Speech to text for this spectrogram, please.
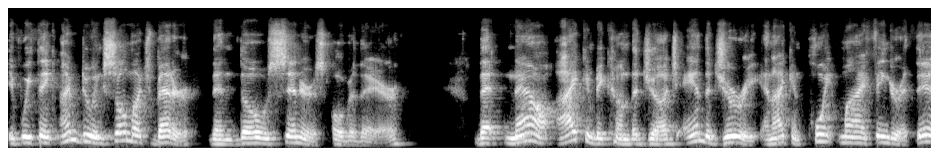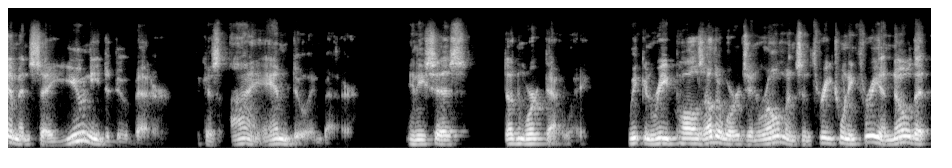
If we think I'm doing so much better than those sinners over there, that now I can become the judge and the jury, and I can point my finger at them and say, You need to do better because I am doing better. And he says, Doesn't work that way. We can read Paul's other words in Romans in 323 and know that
